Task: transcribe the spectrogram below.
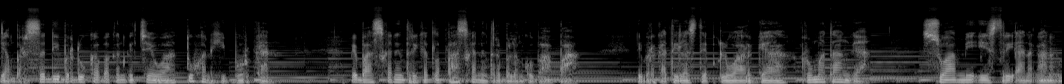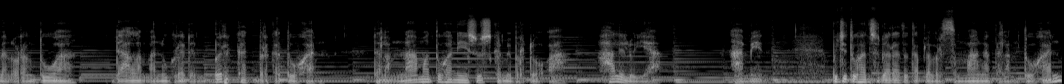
yang bersedih, berduka, bahkan kecewa Tuhan hiburkan. Bebaskan yang terikat, lepaskan yang terbelenggu Bapa. Diberkatilah setiap keluarga, rumah tangga, suami, istri, anak-anak, dan orang tua, dalam anugerah dan berkat-berkat Tuhan. Dalam nama Tuhan Yesus kami berdoa. Haleluya. Amin. Puji Tuhan saudara tetaplah bersemangat dalam Tuhan.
